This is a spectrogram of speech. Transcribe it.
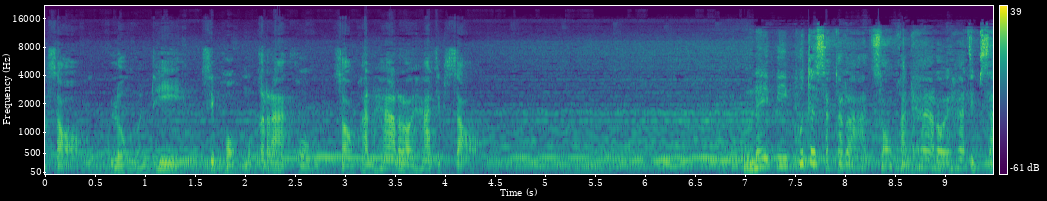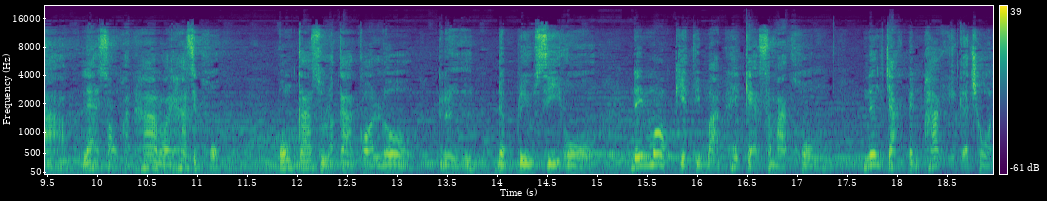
2552 ลงวันที่ 16 มกราคม 2552ในปีพุทธศักราช 2553 และ 2556 องค์การศุลกากรโลก หรือ WCO ได้มอบเกียรติบัตรให้แก่สมาคม เนื่องจากเป็นภาคเอกชน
